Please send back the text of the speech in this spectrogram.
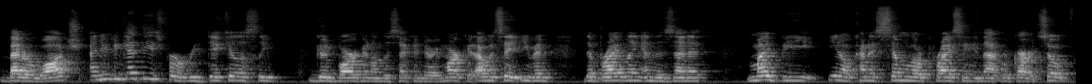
better watch, and you can get these for a ridiculously good bargain on the secondary market. I would say even the Breitling and the Zenith might be, you know, kind of similar pricing in that regard. So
